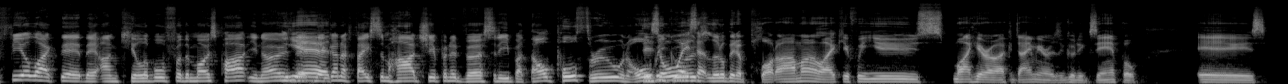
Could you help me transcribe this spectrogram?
feel like they're they're unkillable for the most part. You know, They're- they're, going to face some hardship and adversity, but they'll pull through and all. there's be always good. that little bit of plot armor. Like if we use My Hero Academia as a good example, is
